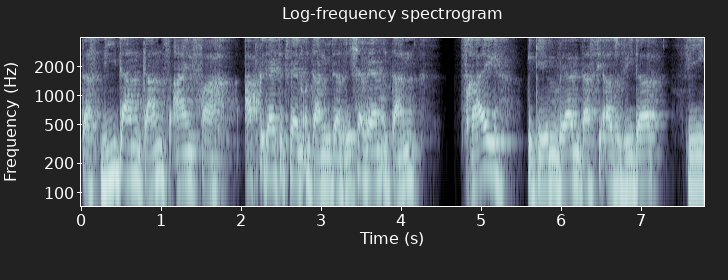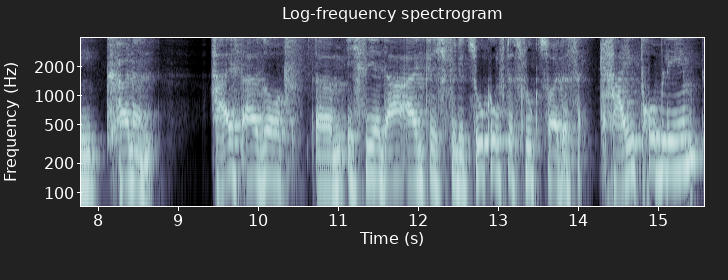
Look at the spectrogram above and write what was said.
dass die dann ganz einfach abgedatet werden und dann wieder sicher werden und dann freigegeben werden, dass sie also wieder fliegen können. Heißt also, ähm, ich sehe da eigentlich für die Zukunft des Flugzeuges kein Problem.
